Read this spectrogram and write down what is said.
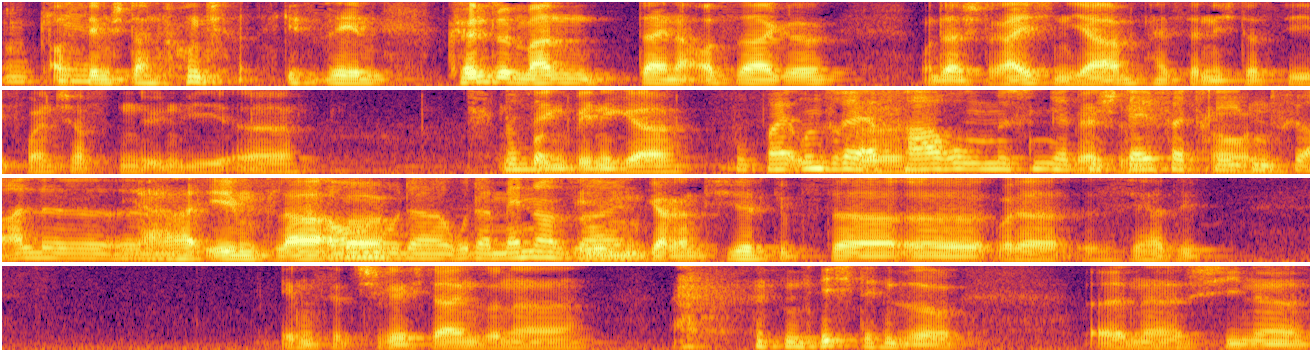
Okay. aus dem Standpunkt gesehen, könnte man deine Aussage unterstreichen. Ja, heißt ja nicht, dass die Freundschaften irgendwie äh, deswegen weniger. Wobei unsere Äh, Erfahrungen müssen jetzt nicht stellvertretend Frauen? für alle äh, Ja, eben klar, Frauen oder, oder Männer sein. garantiert gibt es da, äh, oder es ist ja die, eben ist jetzt schwierig da in so eine, nicht in so äh, eine Schiene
